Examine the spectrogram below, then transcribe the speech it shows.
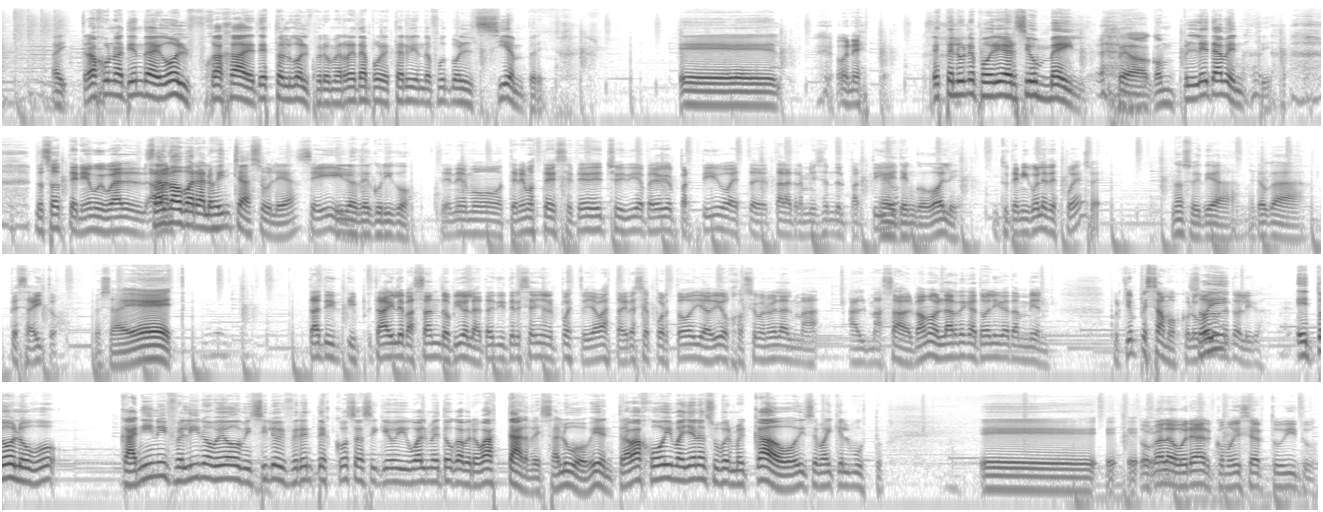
Ahí. Trabajo en una tienda de golf. Jaja, detesto el golf, pero me retan por estar viendo fútbol siempre. Eh, Honesto. Este lunes podría haber sido un mail, pero completamente. Nosotros teníamos igual. Salvo para los hinchas azules, ¿eh? Sí. Y los de Curicó. Tenemos, tenemos TST, de hecho, hoy día previo al partido. Esta, está la transmisión del partido. Ahí tengo goles. ¿Tú tenés goles después? Sí. No soy día, me toca Pesadito. pesaet. Tati, y está pasando piola. Tati, 13 años en el puesto. Ya basta. Gracias por todo y adiós. José Manuel Alma, Almazábal. Vamos a hablar de Católica también. ¿Por qué empezamos con lo Soy- Católica? Etólogo, canino y felino, veo a domicilio diferentes cosas, así que hoy igual me toca, pero más tarde. Saludos, bien. Trabajo hoy y mañana en supermercado, dice Michael Busto. Eh, eh, eh, Toca eh, laborar, como dice Artudito.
